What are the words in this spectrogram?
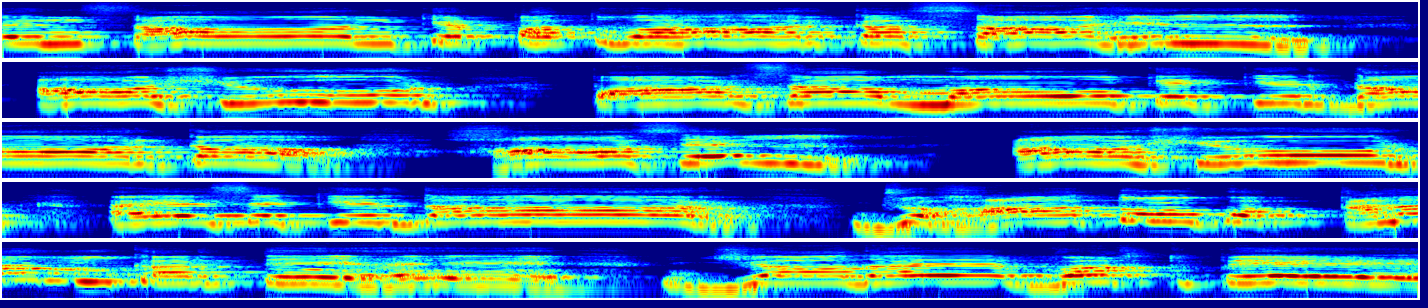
انسان کے پتوار کا ساحل آشور پارسا ماؤں کے کردار کا حاصل۔ آشور ایسے کردار جو ہاتھوں کو قلم کرتے ہیں، زیادہ وقت پہ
